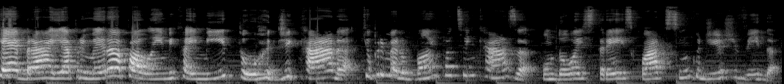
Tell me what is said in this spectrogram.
quebrar aí a primeira polêmica e mito de cara que o primeiro banho pode ser em casa, com dois, três, quatro, cinco dias de vida.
